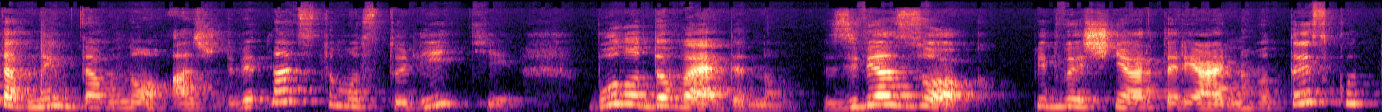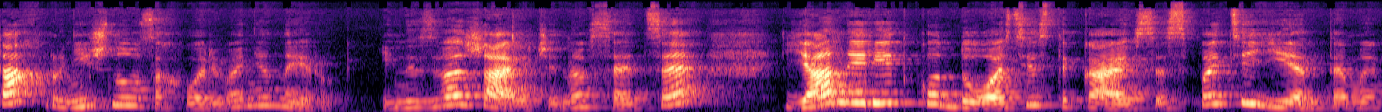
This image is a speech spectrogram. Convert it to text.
Давним-давно, аж в 19 столітті, було доведено зв'язок підвищення артеріального тиску та хронічного захворювання нирок. І незважаючи на все це, я нерідко досі стикаюся з пацієнтами,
